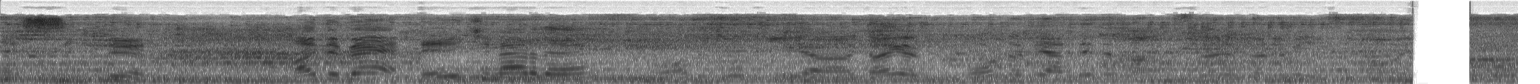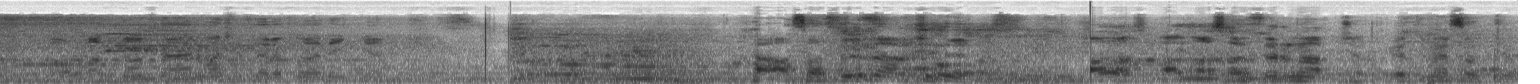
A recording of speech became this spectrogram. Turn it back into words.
Ya Siktir. Hadi be. E2 nerede? Ya kanka orada bir yerdedir lan. Böyle dönemeyiz. Allah'tan Fenerbahçe tarafına denk gelmişiz. Asansörü ne yapacağız? Al, al asansörü ne yapacağım? Götüme sokacağım.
